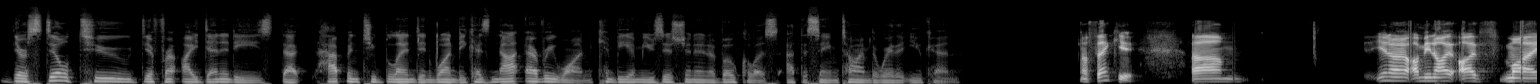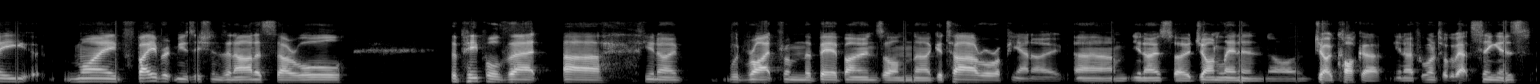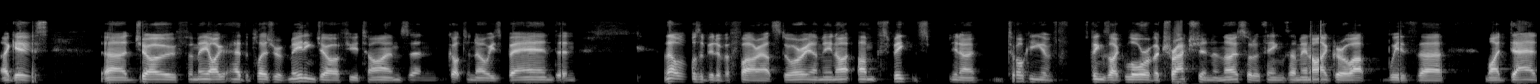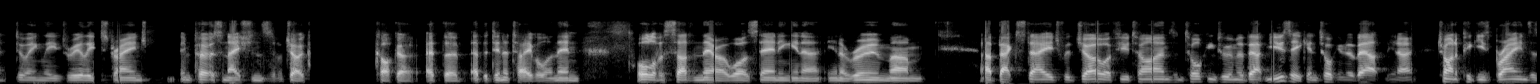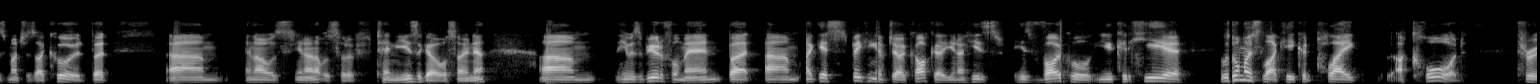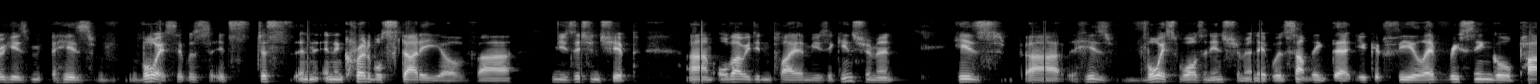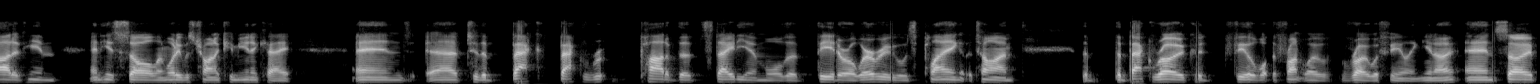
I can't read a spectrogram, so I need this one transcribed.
there's still two different identities that happen to blend in one because not everyone can be a musician and a vocalist at the same time the way that you can. Oh, thank you. Um, you know, I mean, I, I've my my favorite musicians and artists are all the people that uh, you know would write from the bare bones on a guitar or a piano. Um, you know, so John Lennon or Joe Cocker. You know, if we want to talk about singers, I guess uh, Joe. For me, I had the pleasure of meeting Joe a few times and got to know his band, and that was a bit of a far out story. I mean, I, am speaking. You know, talking of things like law of attraction and those sort of things. I mean, I grew up with. Uh, my dad doing these really strange impersonations of Joe Cocker at the at the dinner table, and then all of a sudden there I was standing in a in a room um, uh, backstage with Joe a few times and talking to him about music and talking about you know trying to pick his brains as much as I could. But um, and I was you know that was sort of ten years ago or so now. Um, he was a beautiful man, but um, I guess speaking of Joe Cocker, you know his his vocal you could hear it was almost like he could play a chord through his his voice. It was it's just an, an incredible study of uh, musicianship. Um, although he didn't play a music instrument, his uh, his voice was an instrument. It was something that you could feel every single part of him and his soul and what he was trying to communicate. And uh, to the back back part of the stadium or the theater or wherever he was playing at the time, the the back row could feel what the front row, row were feeling, you know. And so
